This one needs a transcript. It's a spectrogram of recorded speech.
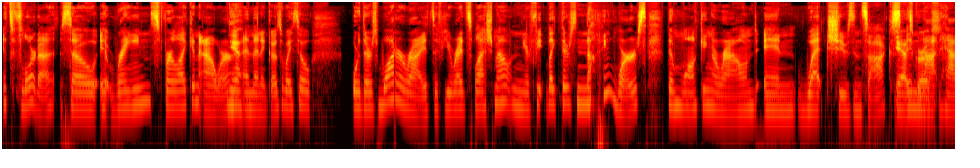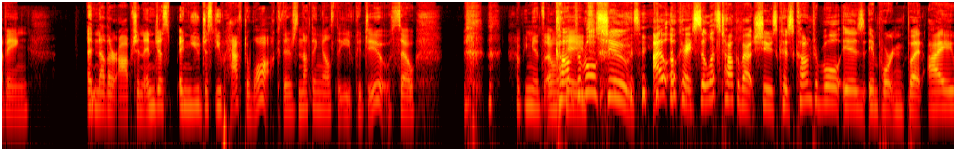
it's Florida, so it rains for like an hour, Yeah. and then it goes away. So, or there's water rides. If you ride Splash Mountain, your feet like there's nothing worse than walking around in wet shoes and socks Yeah, and gross. not having another option, and just and you just you have to walk. There's nothing else that you could do. So. Having its own comfortable page. shoes. I, okay, so let's talk about shoes because comfortable is important. But I,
